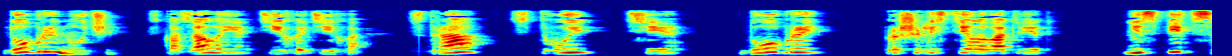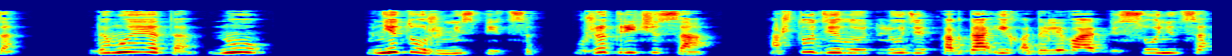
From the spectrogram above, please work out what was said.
«Доброй ночи», — сказала я тихо-тихо. «Здравствуйте». «Добрый», — прошелестела в ответ. «Не спится?» «Да мы это, ну...» «Мне тоже не спится. Уже три часа. А что делают люди, когда их одолевает бессонница?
